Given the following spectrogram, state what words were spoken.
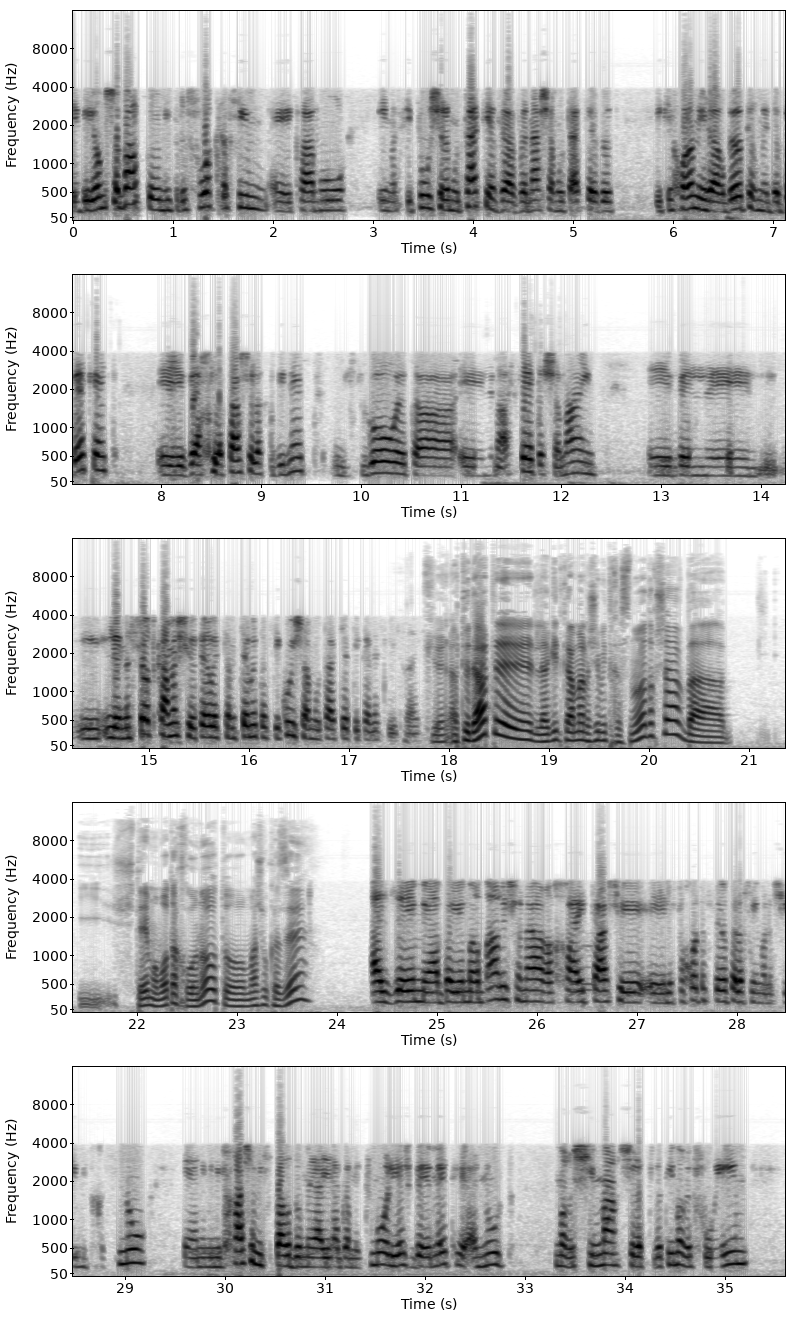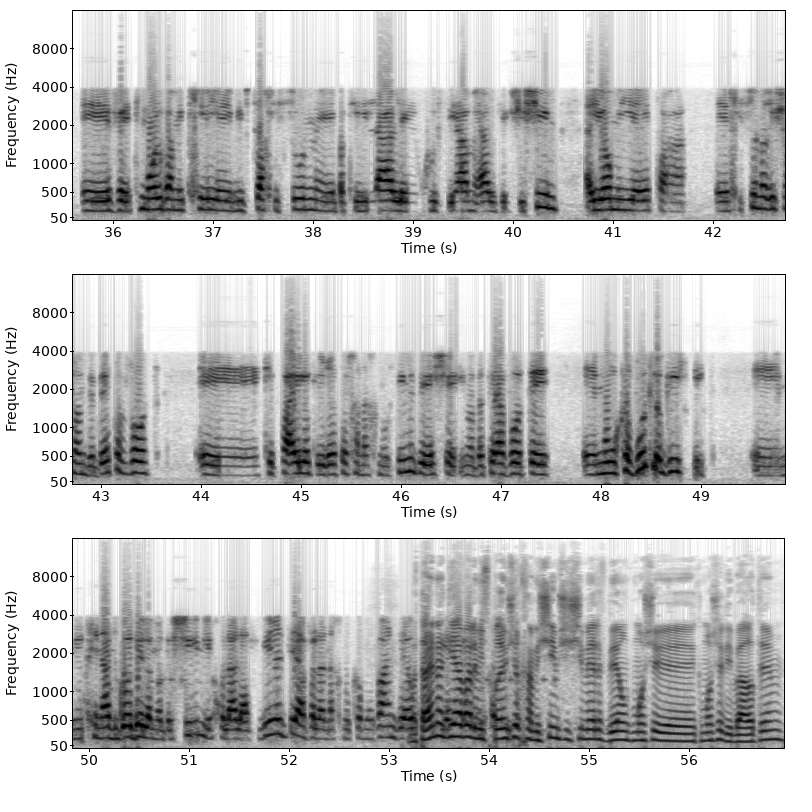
ביום שבת נטרפו הקלפים, כאמור, עם הסיפור של המוטציה והבנה שהמוטציה הזאת היא ככל הנראה הרבה יותר מדבקת, אה, והחלטה של הקבינט לסגור את ה, אה, למעשה את השמיים אה, ולנסות כמה שיותר לצמצם את הסיכוי שהמוטציה תיכנס לישראל. כן. את יודעת אה, להגיד כמה אנשים התחסנו עד עכשיו? בשתי יממות האחרונות או משהו כזה? אז אה, מה- ביממה הראשונה ההערכה הייתה שלפחות עשרת אלפים אנשים התחסנו. אה, אני מניחה שמספר דומה היה גם אתמול. יש באמת היענות מרשימה של הצוותים הרפואיים, אה, ואתמול גם התחיל אה, מבצע חיסון אה, בקהילה לאוכלוסייה מעל גיל 60. היום יהיה את החיסון הראשון בבית אבות, אה, כפיילוט לראות איך אנחנו עושים את זה. יש אה, עם הבתי אבות אה, אה, מורכבות לוגיסטית. אה, מבחינת גודל המגשים, היא יכולה להסביר את זה, אבל אנחנו כמובן... זה מתי נגיע אבל למספרים. של 50-60 אלף ביום כמו ש- כמו שדיברתם?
